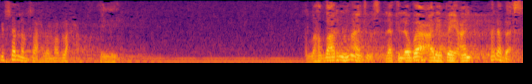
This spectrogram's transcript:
يسلم صاحب المبلغ حقه. إيه. الله الظاهر إنه ما يجوز لكن لو باع عليه بيعا فلا بأس.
